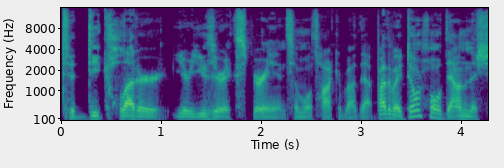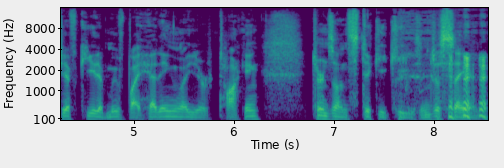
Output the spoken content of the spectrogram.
to declutter your user experience and we'll talk about that. By the way don't hold down the shift key to move by heading while you're talking. It turns on sticky keys. I'm just saying.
